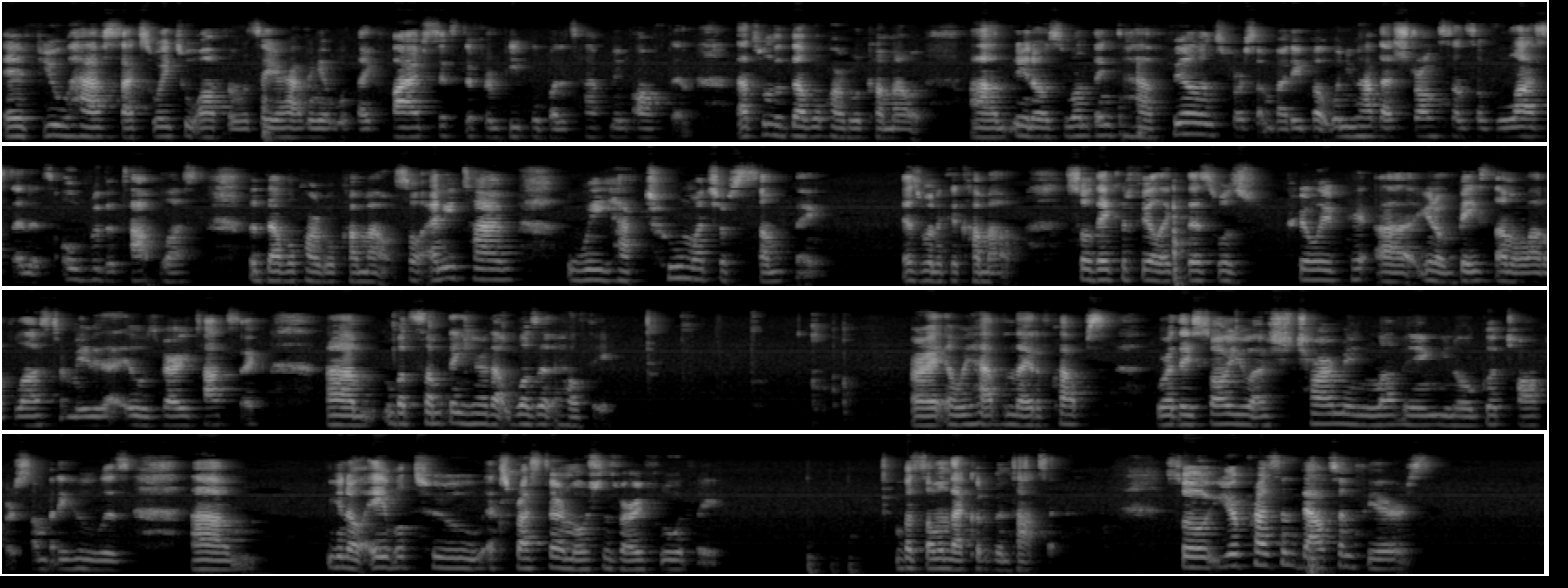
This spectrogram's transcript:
If you have sex way too often, let's say you're having it with like five, six different people, but it's happening often, that's when the devil card would come out. Um, you know, it's one thing to have feelings for somebody, but when you have that strong sense of lust and it's over the top lust, the devil card will come out. So anytime we have too much of something, is when it could come out. So they could feel like this was purely, uh, you know, based on a lot of lust, or maybe that it was very toxic, um, but something here that wasn't healthy. All right, and we have the Knight of Cups, where they saw you as charming, loving, you know, good talker, somebody who was, um, you know, able to express their emotions very fluidly, but someone that could have been toxic. So your present doubts and fears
